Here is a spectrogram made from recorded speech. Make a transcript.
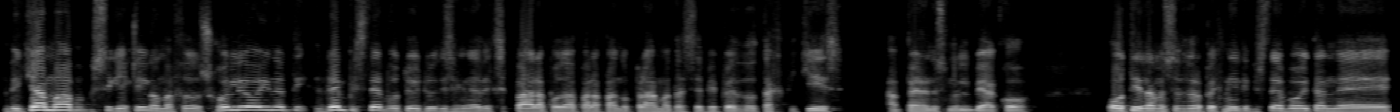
Δικιά μου άποψη και κλείνω με αυτό το σχόλιο είναι ότι δεν πιστεύω ότι ο Ιτούδης έχει να δείξει πάρα πολλά παραπάνω πράγματα σε επίπεδο τακτικής απέναντι στον Ολυμπιακό. Ό,τι είδαμε στο δεύτερο παιχνίδι πιστεύω ήταν ε,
